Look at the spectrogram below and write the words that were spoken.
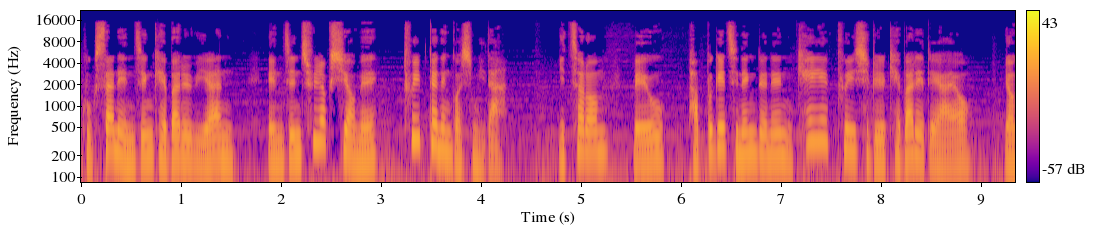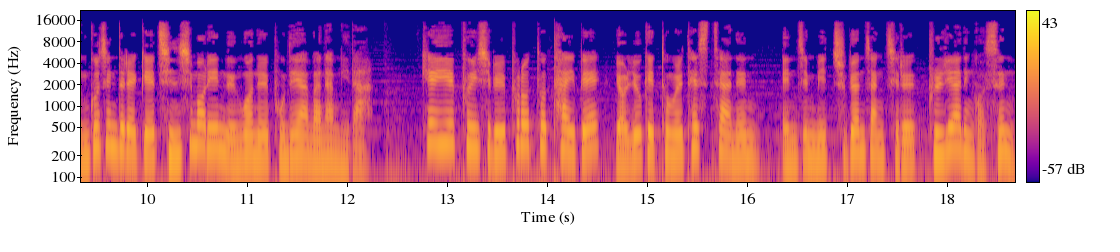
국산 엔진 개발을 위한 엔진 출력 시험에 투입되는 것입니다. 이처럼 매우 바쁘게 진행되는 KF-21 개발에 대하여 연구진들에게 진심 어린 응원을 보내야만 합니다. KF-21 프로토타입의 연료 계통을 테스트하는 엔진 및 주변 장치를 분리하는 것은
